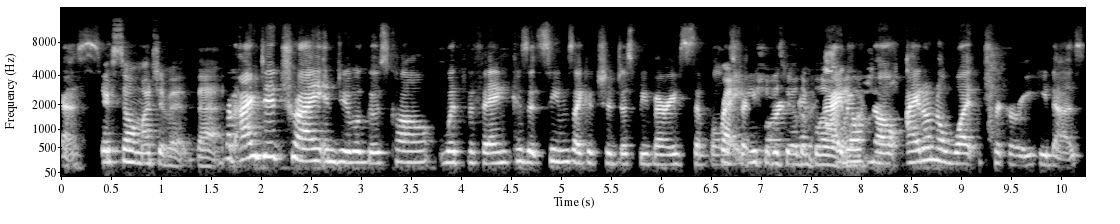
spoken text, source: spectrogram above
Yes. there's so much of it that But I did try and do a goose call with the thing because it seems like it should just be very simple. Right, you should just be able to blow I don't know. I don't know what trickery he does.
